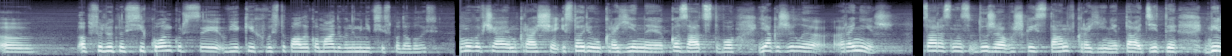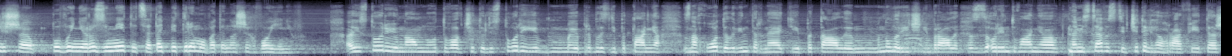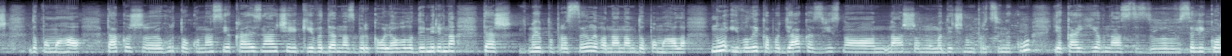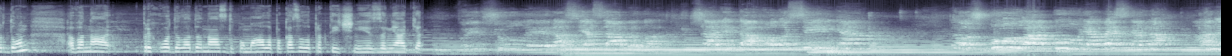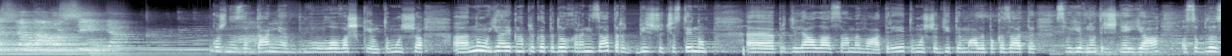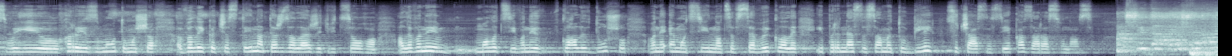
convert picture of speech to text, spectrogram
абсолютно всі конкурси, в яких виступали команди, вони мені всі сподобались. Ми вивчаємо краще історію України, козацтво, як жили раніше. Зараз у нас дуже важкий стан в країні, та діти більше повинні розуміти це та підтримувати наших воїнів. Історію нам готував вчитель історії. Ми приблизні питання знаходили в інтернеті, питали, минулорічні брали. З орієнтування на місцевості вчитель географії теж допомагав. Також е, гурток у нас є краєзнавчий, який веде в нас збірка Ольга Володимирівна. Теж ми попросили, вона нам допомагала. Ну і велика подяка, звісно, нашому медичному працівнику, яка є в нас в селі Кордон. Вона приходила до нас, допомагала, показувала практичні заняття. Ви чули, раз я забила жалі та голосіння, тож була буря весняна, а не осіння. Кожне завдання було важким, тому що е, ну я, як, наприклад, педагог-організатор, більшу частину е, приділяла саме ватрі, тому що діти мали показати своє внутрішнє я, особливо свою харизму, тому що велика частина теж залежить від цього. Але вони молодці, вони вклали в душу, вони емоційно це все виклали і перенесли саме ту біль сучасності, яка зараз у нас. Чекаю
